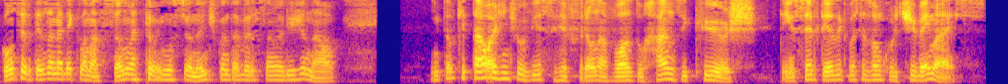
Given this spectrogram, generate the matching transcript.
Com certeza minha declamação não é tão emocionante quanto a versão original. Então que tal a gente ouvir esse refrão na voz do Hansi Kirsch, tenho certeza que vocês vão curtir bem mais.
